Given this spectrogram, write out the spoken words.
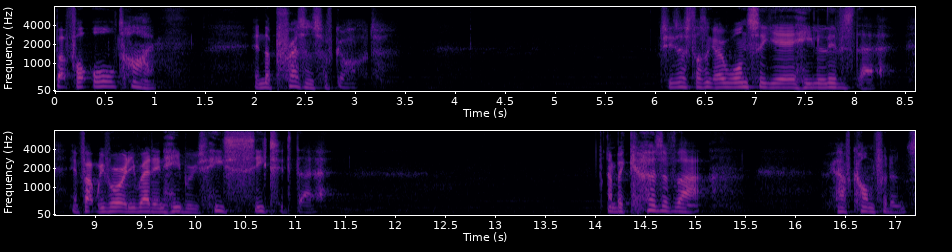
but for all time in the presence of God. Jesus doesn't go once a year, he lives there. In fact, we've already read in Hebrews, he's seated there. And because of that, we have confidence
